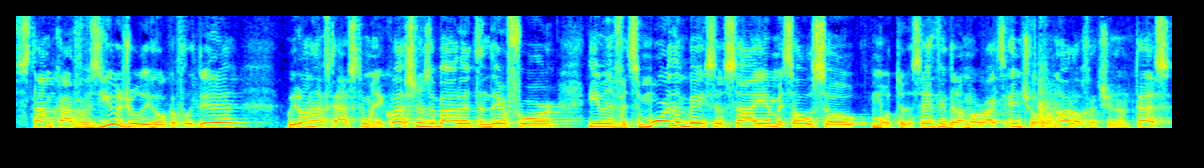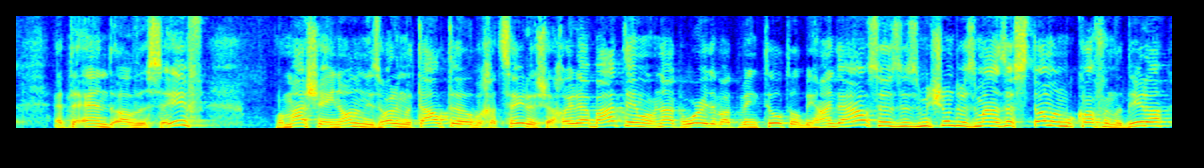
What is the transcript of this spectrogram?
Stam Karfif is usually Hukaf Ladira, we don't have to ask too many questions about it, and therefore, even if it's more than base of Yosayim, it's also mutter. The same thing that Amor writes in Shulchan Aruch and Shinun Tes at the end of the Seif. We're not worried about being tilted behind the houses. Is mishum de bisman azeh stomon mukafin ladira.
